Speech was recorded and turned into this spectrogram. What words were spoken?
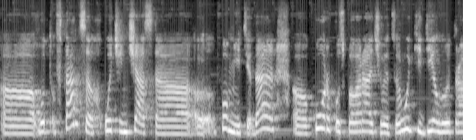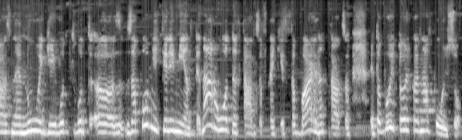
э, вот в танцах очень часто, э, помните, да, э, корпус поворачивается, руки делают разные, ноги. Вот, вот запомнить элементы народных танцев, каких-то бальных танцев, это будет только на пользу.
